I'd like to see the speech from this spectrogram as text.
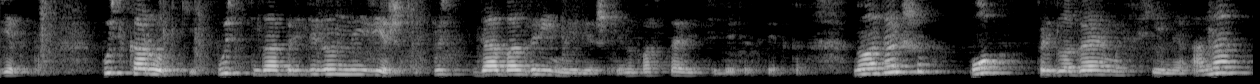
вектор. Пусть короткий, пусть на определенные вешки, пусть до обозримые вешки, но поставить себе этот вектор. Ну а дальше по предлагаемой схеме. Она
